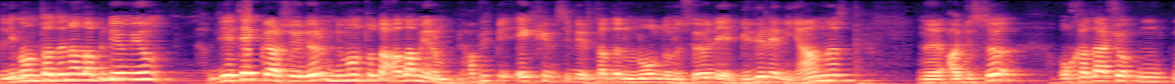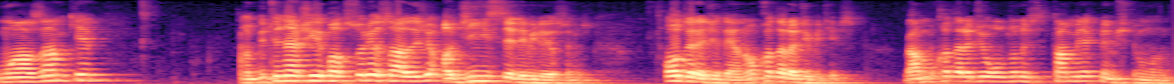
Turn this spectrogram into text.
Limon tadını alabiliyor muyum diye tekrar söylüyorum. Limon tadı alamıyorum. Hafif bir ekşimsi bir tadının olduğunu söyleyebilirim. Yalnız e, acısı o kadar çok mu- muazzam ki bütün her şeyi bastırıyor sadece acıyı hissedebiliyorsunuz. O derecede yani o kadar acı bir cips. Ben bu kadar acı olduğunu tahmin etmemiştim bunun.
